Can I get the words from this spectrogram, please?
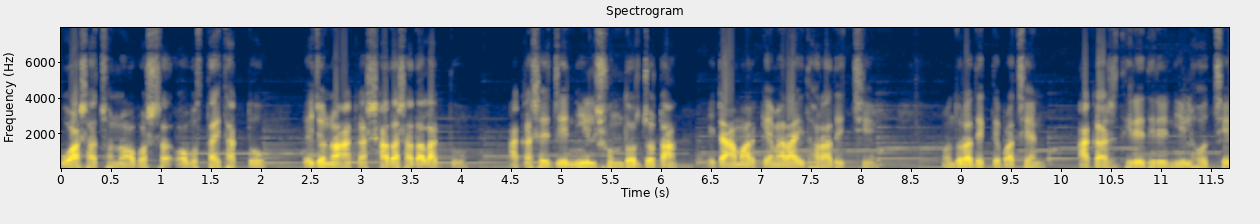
কুয়াশাচ্ছন্ন অবস্থা অবস্থায় থাকতো। এই জন্য আকাশ সাদা সাদা লাগতো। আকাশের যে নীল সৌন্দর্যটা, এটা আমার ক্যামেরায় ধরা দিচ্ছে। বন্ধুরা, দেখতে পাচ্ছেন? আকাশ ধীরে ধীরে নীল হচ্ছে।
